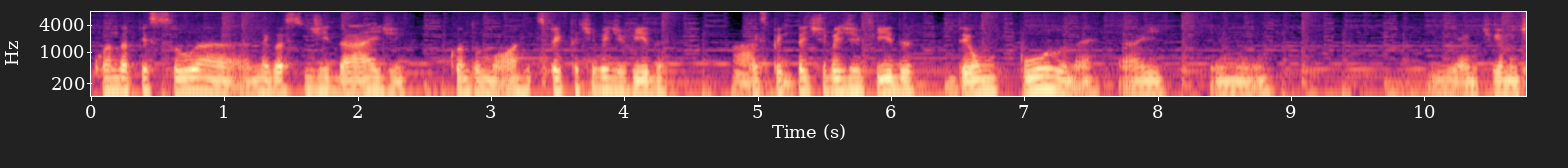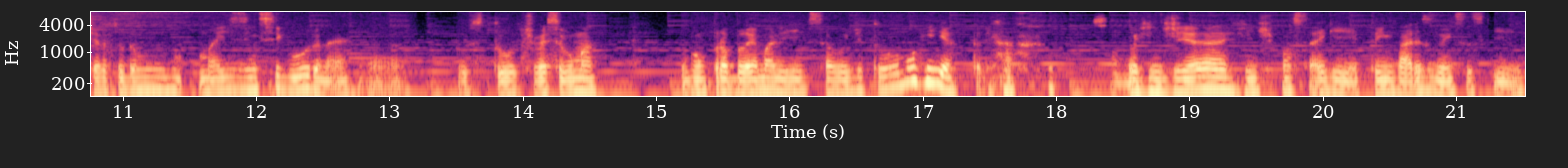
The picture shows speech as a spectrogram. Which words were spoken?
quando a pessoa. Negócio de idade, quando morre, expectativa de vida. Ah, a expectativa sim. de vida deu um pulo, né? Aí. E, e, antigamente era tudo mais inseguro, né? É, se tu tivesse alguma, algum problema ali de saúde, tu morria, tá ligado? Sim. Hoje em dia a gente consegue. Tem várias doenças que,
